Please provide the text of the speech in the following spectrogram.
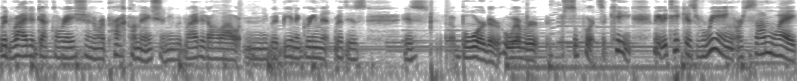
would write a declaration or a proclamation, he would write it all out and he would be in agreement with his his board or whoever supports a king. He would take his ring or some way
